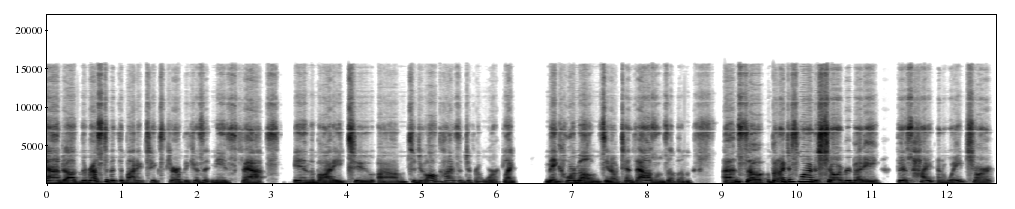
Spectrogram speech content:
And uh, the rest of it, the body takes care of because it needs fats in the body to um, to do all kinds of different work, like make hormones, you know, 10 thousands of them. And so, but I just wanted to show everybody this height and weight chart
